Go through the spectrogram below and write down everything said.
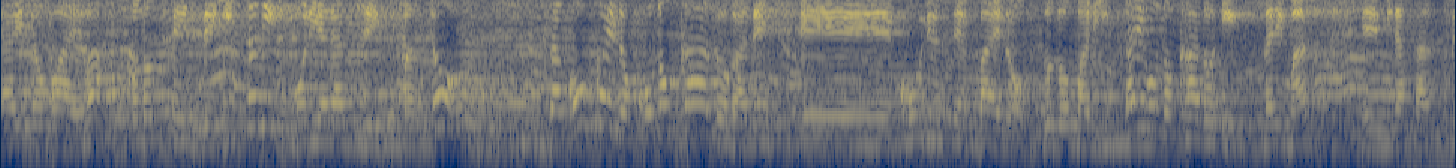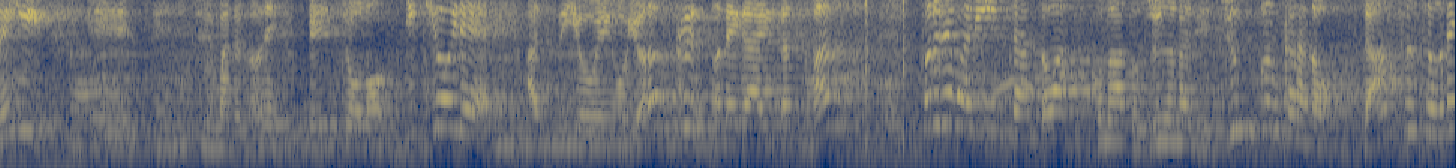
試合の前はこのステージで一緒に盛り上がっていきましょう。さあ今回のこのカードがね、えー交流戦前の ZOZO マリン最後のカードになります、えー皆さんぜひ、えー選手中までのね連勝の勢いで熱い応援をよろしくお願いいたします。それではりんちゃんとはこの後17時10分からのダンスショーで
